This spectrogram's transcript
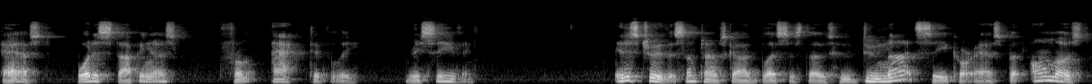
asked, what is stopping us from actively receiving? It is true that sometimes God blesses those who do not seek or ask, but almost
